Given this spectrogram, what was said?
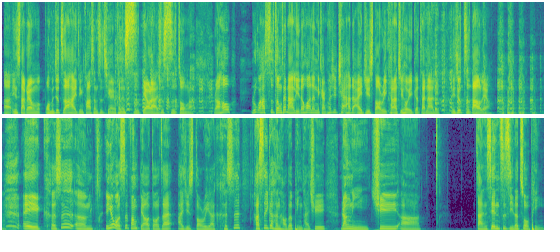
呃 Instagram，我们我们就知道他已经发生事情了，有可能死掉了还是失踪了。然后如果他失踪在哪里的话呢，你赶快去 check 他的 IG story，看他最后一个在哪里，你就知道了。哎，可是嗯，因为我是放比较多在 IG Story 啦，可是它是一个很好的平台，去让你去啊、展现自己的作品。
